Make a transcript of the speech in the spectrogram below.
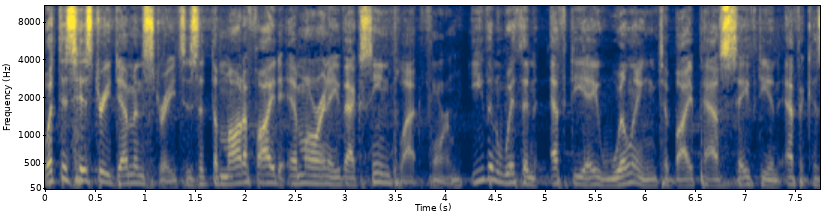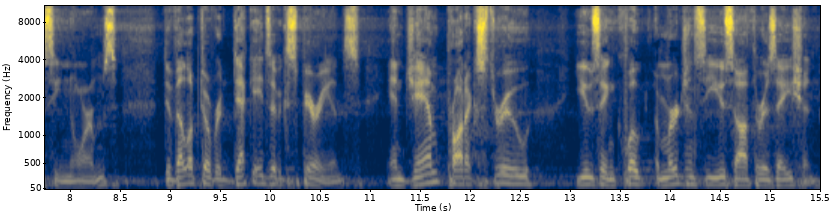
What this history demonstrates is that the modified mRNA vaccine platform, even with an FDA willing to bypass safety and efficacy norms developed over decades of experience and jam products through using, quote, emergency use authorization,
